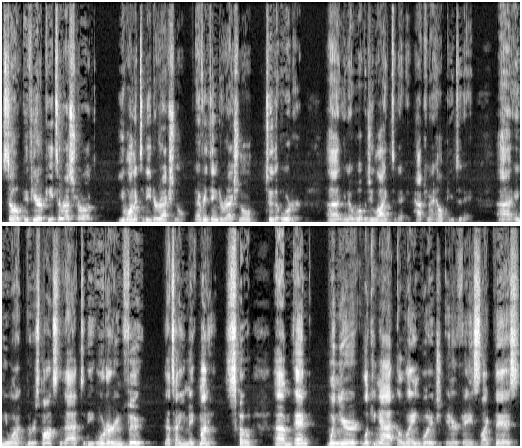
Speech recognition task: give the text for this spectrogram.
So if you're a pizza restaurant, you want it to be directional. Everything directional to the order. Uh, you know, what would you like today? How can I help you today? Uh, and you want the response to that to be ordering food. That's how you make money. So, um, and when you're looking at a language interface like this,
